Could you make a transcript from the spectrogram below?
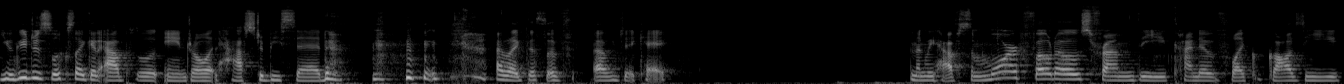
yoongi just looks like an absolute angel it has to be said. I like this of of jk and then we have some more photos from the kind of like gauzy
